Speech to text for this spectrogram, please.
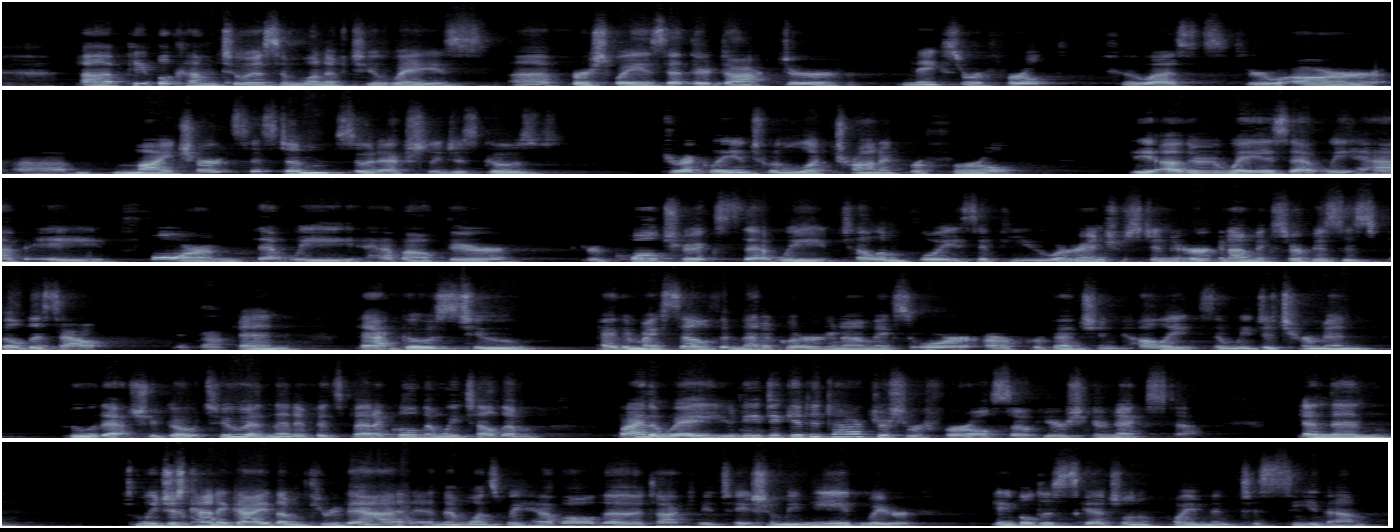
uh, people come to us in one of two ways. Uh, first way is that their doctor makes a referral to us through our um, MyChart system. So it actually just goes directly into an electronic referral. The other way is that we have a form that we have out there through Qualtrics that we tell employees if you are interested in ergonomic services, fill this out. Okay. And that goes to either myself at Medical Ergonomics or our prevention colleagues, and we determine who that should go to. And then if it's medical, then we tell them, by the way, you need to get a doctor's referral. So here's your next step. And then we just kind of guide them through that. And then once we have all the documentation we need, we're able to schedule an appointment to see them.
